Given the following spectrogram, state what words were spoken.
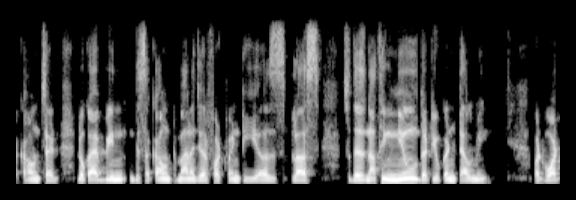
account said, Look, I've been this account manager for 20 years plus, so there's nothing new that you can tell me. But what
